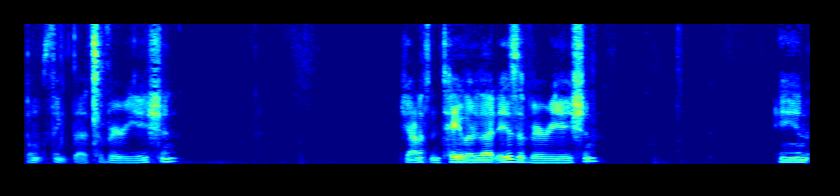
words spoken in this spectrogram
Don't think that's a variation. Jonathan Taylor, that is a variation. And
